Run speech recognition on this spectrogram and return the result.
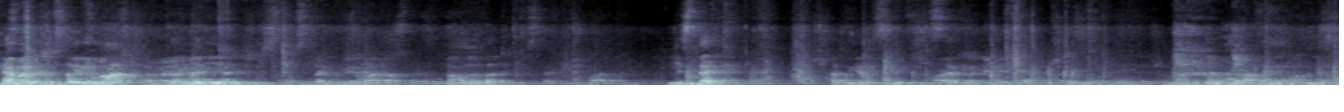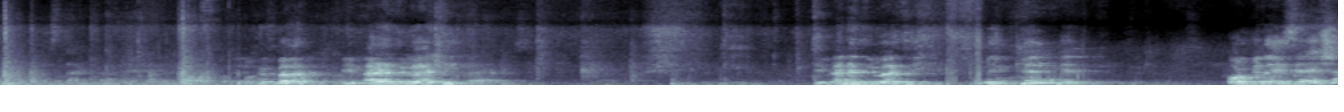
كام ال register يا جماعة 8 register حد واخد بالك؟ يبقى أنا دلوقتي يبقى أنا دلوقتي من كلمة organization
